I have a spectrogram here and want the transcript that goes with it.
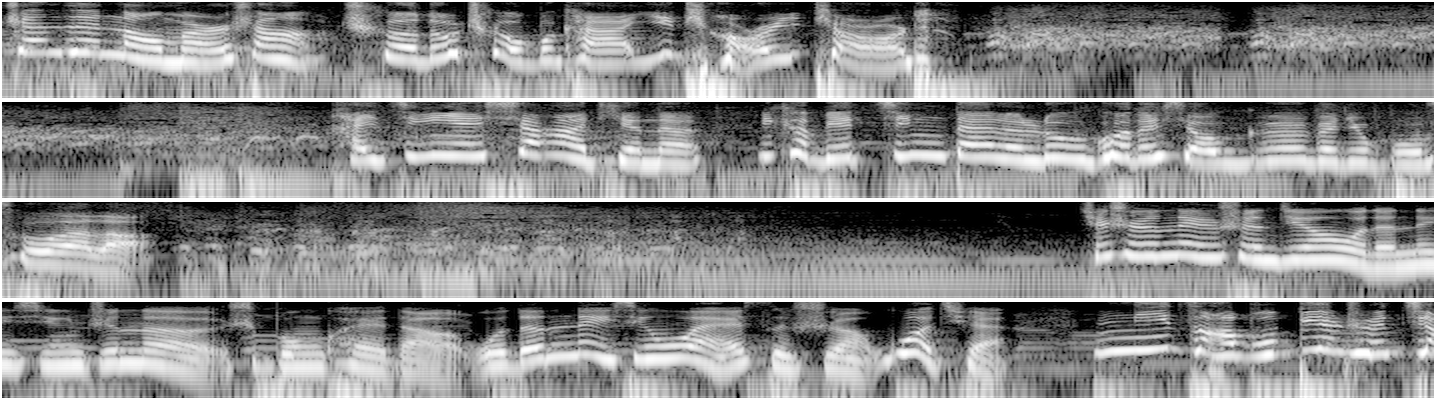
粘在脑门上扯都扯不开，一条一条的。还惊艳夏天呢，你可别惊呆了路过的小哥哥就不错了。其实那一瞬间，我的内心真的是崩溃的。我的内心 OS 是：我去，你咋不变成加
